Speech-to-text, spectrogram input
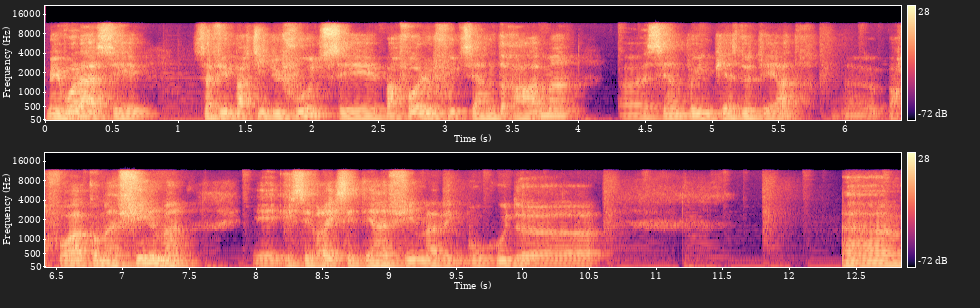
mais voilà, ça fait partie du foot. Parfois le foot, c'est un drame. Euh, c'est un peu une pièce de théâtre, parfois comme un film. et c'est vrai que c'était un film avec beaucoup de euh,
